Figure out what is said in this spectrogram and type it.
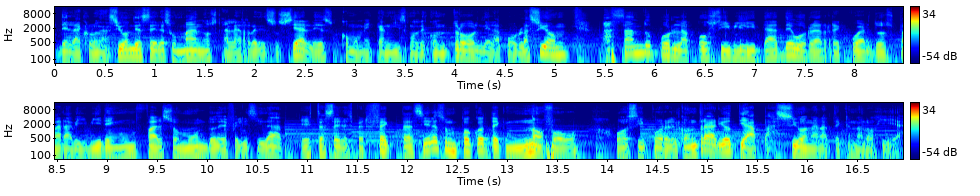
De la clonación de seres humanos a las redes sociales como mecanismo de control de la población, pasando por la posibilidad de borrar recuerdos para vivir en un falso mundo de felicidad. Esta serie es perfecta si eres un poco tecnófobo o si por el contrario te apasiona la tecnología.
